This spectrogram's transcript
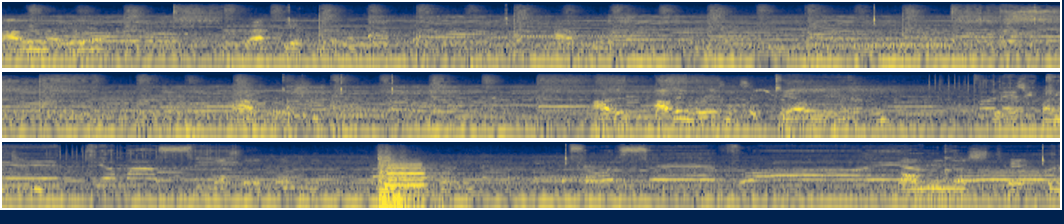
Ave Maria, plena. Have mercy. Have mercy. Maria since it Hail Mary, give us plenty. Yes, it does. Dominus tecum.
